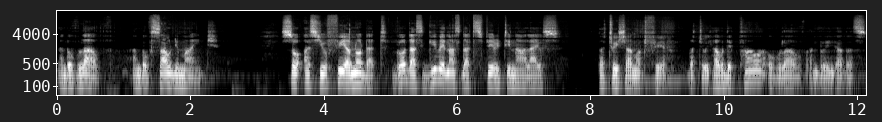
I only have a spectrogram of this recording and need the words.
and of love and of sound mind. So as you fear, know that God has given us that spirit in our lives that we shall not fear, but we have the power of love and doing others.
